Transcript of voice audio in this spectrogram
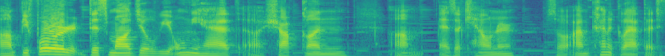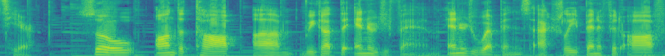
Uh, before this module, we only had a shotgun um, as a counter, so I'm kind of glad that it's here. So on the top, um, we got the energy fam. Energy weapons actually benefit off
